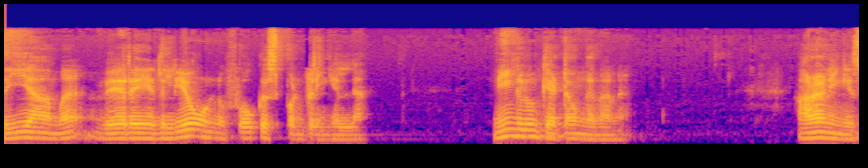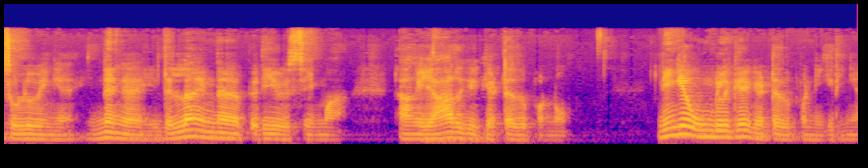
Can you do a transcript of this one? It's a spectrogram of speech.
செய்யாமல் வேறு எதுலேயோ ஒன்று ஃபோக்கஸ் பண்ணுறீங்கல்ல நீங்களும் கேட்டவங்க தானே. ஆனால் நீங்கள் சொல்லுவீங்க என்னங்க இதெல்லாம் என்ன பெரிய விஷயமா? நாங்கள் யாருக்கு கெட்டது பண்ணோம்? நீங்கள் உங்களுக்கே கெட்டது பண்ணிக்கிறீங்க.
